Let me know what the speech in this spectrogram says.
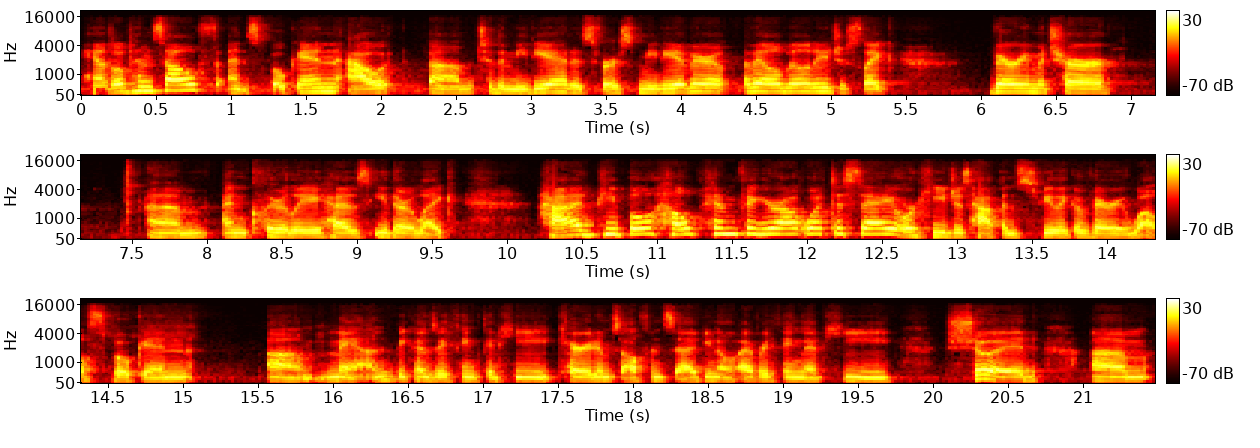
handled himself and spoken out um, to the media at his first media availability, just like very mature um, and clearly has either like had people help him figure out what to say, or he just happens to be like a very well spoken um, man because I think that he carried himself and said, you know, everything that he should. Um,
